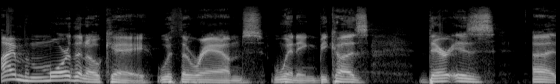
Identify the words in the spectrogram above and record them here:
I'm more than okay with the Rams winning because there is uh,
